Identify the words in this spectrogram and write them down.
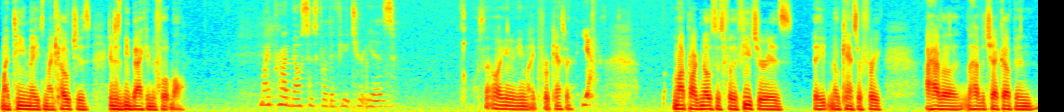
my teammates, my coaches, and just be back into football. my prognosis for the future is, What's that? What you mean, like for cancer? yeah, My prognosis for the future is you know, cancer free. I have a I have a checkup in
